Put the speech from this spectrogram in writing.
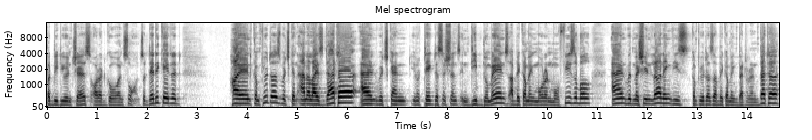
but beat you in chess or at Go and so on. So, dedicated high-end computers which can analyze data and which can you know, take decisions in deep domains are becoming more and more feasible. And with machine learning, these computers are becoming better and better.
